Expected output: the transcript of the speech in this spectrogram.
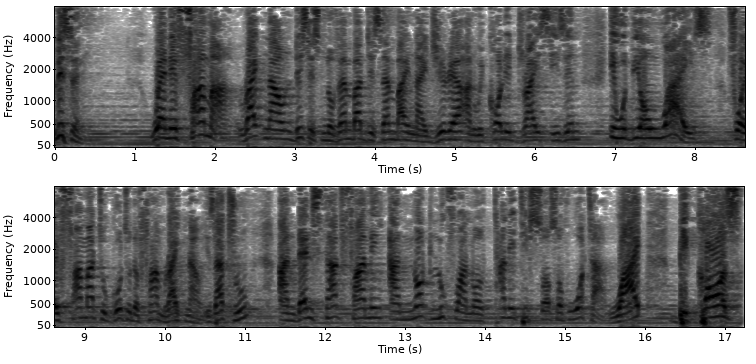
Listen, when a farmer, right now, this is November, December in Nigeria and we call it dry season, it would be unwise for a farmer to go to the farm right now. Is that true? And then start farming and not look for an alternative source of water. Why? Because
